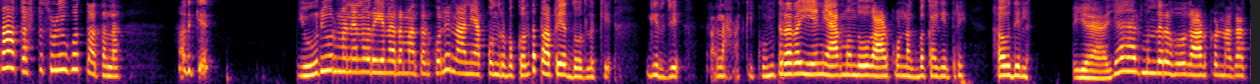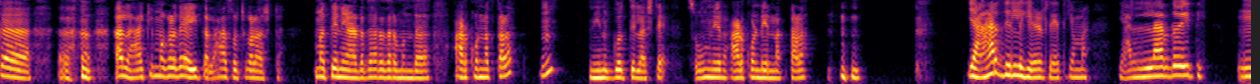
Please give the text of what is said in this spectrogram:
ಸಾಕಷ್ಟು ಸುಳಿವು ಗೊತ್ತಾತಲ್ಲ. ಅದಕ್ಕೆ ಇವ್ರ ಇವ್ರ ಮನೆಯವ್ರು ಏನಾರ ಮಾತಾಡ್ಕೊಳ್ಳಿ, ನಾನು ಯಾಕೆ ಕುಂದ್ರಬೇಕು ಅಂತ ಪಾಪ ಎದ್ದೋದ್ಲಕ್ಕೆ ಗಿರ್ಜಿ, ಅಲ್ಲ ಹಾಕಿ ಕುಂತ್ರಾರ ಏನು ಯಾರ ಮುಂದೆ ಹೋಗಿ ಆಡ್ಕೊಂಡು ನಗ್ಬೇಕಾಗೈತ್ರಿ? ಹೌದಿಲ್ಲ. ಯಾರ ಮುಂದಾರ ಹೋಗಿ ಆಡ್ಕೊಂಡು ನಗಾಕ? ಅಲ್ಲ ಹಾಕಿ ಮಗಳದೇ ಐತಲ್ಲ, ಆ ಸೊಚ್ಗಳು ಅಷ್ಟೆ. ಮತ್ತೇನು ಎರಡದಾರದರ ಮುಂದೆ ಆಡ್ಕೊಂಡು ನಗ್ತಾಳ? ಹ್ಞೂ ನಿನಗೆ ಗೊತ್ತಿಲ್ಲ ಅಷ್ಟೇ. ಸುಮ್ಮನೆ ಆಡ್ಕೊಂಡು ಏನು ನಗ್ತಾಳ? ಯಾರ್ದಿಲ್ಲ ಹೇಳ್ರಿ ಅದಕ್ಕೆಮ್ಮ ಎಲ್ಲಾರ್ದು ಐತಿ. ಹ್ಞೂ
